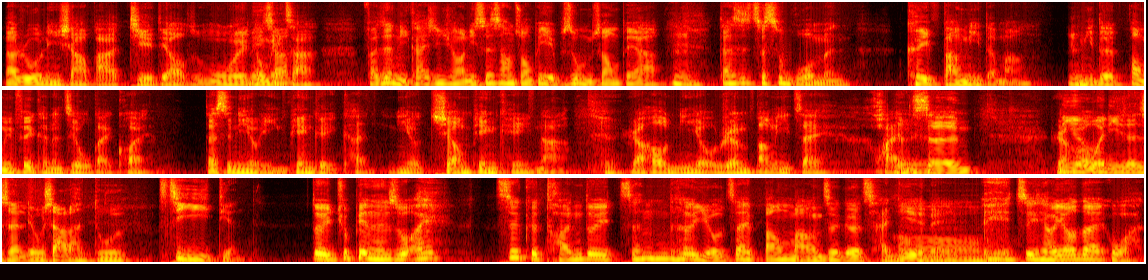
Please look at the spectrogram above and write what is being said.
那如果你想要把它截掉，我也都没差。反正你开心就好。你身上装备也不是我们装备啊。嗯。但是这是我们可以帮你的忙。嗯、你的报名费可能只有五百块，但是你有影片可以看，你有相片可以拿，对然后你有人帮你在缓身，你也为你人生留下了很多记忆点。对，就变成说，哎，这个团队真的有在帮忙这个产业呢。哦、哎，这条腰带哇！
